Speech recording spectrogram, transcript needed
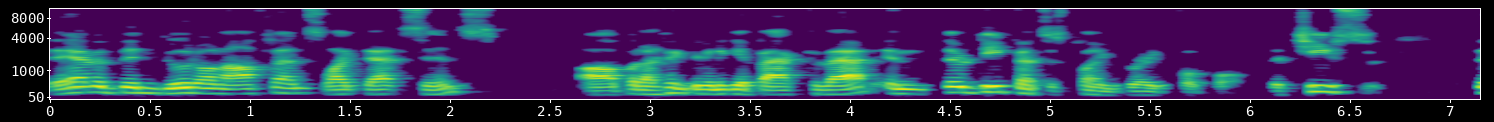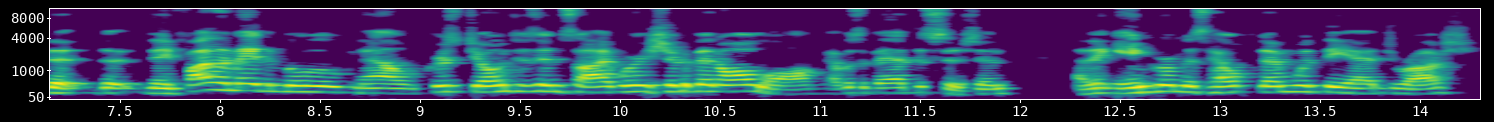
They haven't been good on offense like that since. Uh, but I think they're going to get back to that. And their defense is playing great football. The Chiefs, the, the, they finally made the move. Now Chris Jones is inside where he should have been all along. That was a bad decision. I think Ingram has helped them with the edge rush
